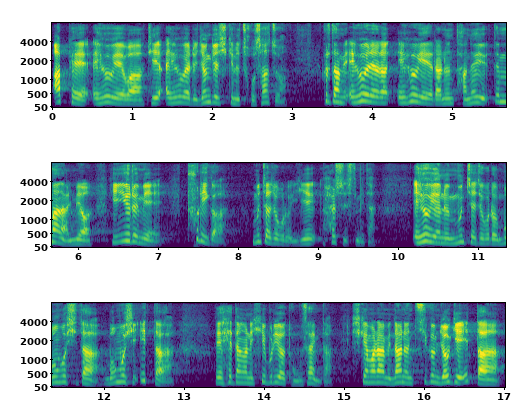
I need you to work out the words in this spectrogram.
앞에 에흐에와 뒤에 에흐에를 연결시키는 조사죠. 그렇다면 에흐에라, 는 단어의 뜻만 알면 이 이름의 풀이가 문자적으로 이해할 수 있습니다. 에흐에는 문자적으로 무엇이다, 무엇이 있다에 해당하는 히브리어 동사입니다. 쉽게 말하면 나는 지금 여기에 있다.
